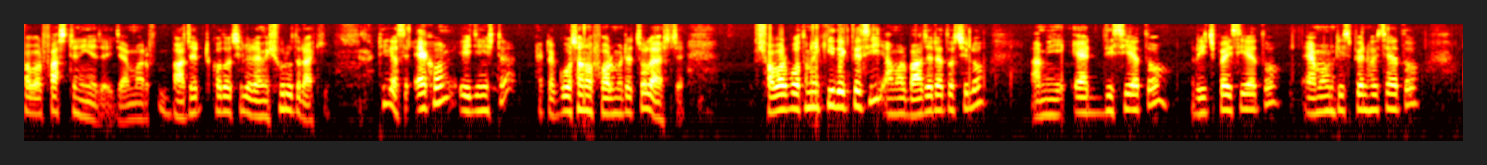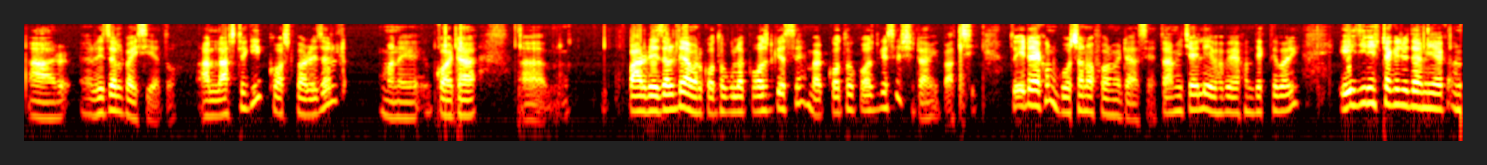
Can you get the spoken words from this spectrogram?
সবার ফার্স্টে নিয়ে যাই, যে আমার বাজেট কত ছিল আমি শুরুতে রাখি। ঠিক আছে, এখন এই জিনিসটা একটা গোছানো ফরম্যাটে চলে আসছে। সবার প্রথমে কি দেখতেছি? আমার বাজেট এত ছিল, আমি অ্যাড দিছি এত রিচ পাইছি এত অ্যামাউন্ট স্পেন্ড হয়েছে এত, আর রেজাল্ট পাইছি এত। আর লাস্টে কি? কস্ট পার রেজাল্ট মানে কয়টা পার রেজাল্টে আমার কতগুলো কস্ট গেছে বা কত কস্ট গেছে সেটা আমি পাচ্ছি। তো এটা এখন গোছানো ফর্মেটে আছে। তো আমি চাইলে এভাবে এখন দেখতে পারি। এই জিনিসটাকে যদি আমি এখন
